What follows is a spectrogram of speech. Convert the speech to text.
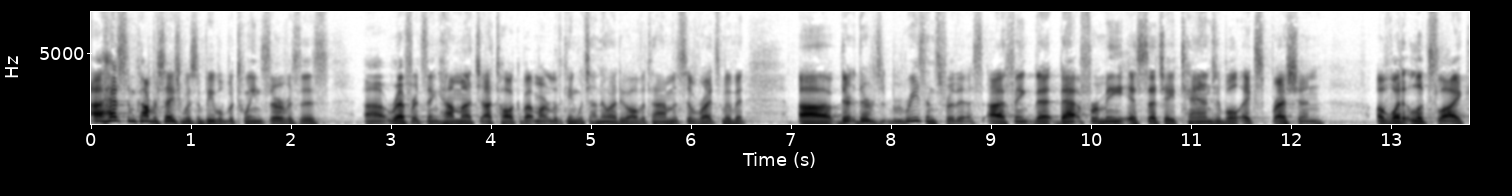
I had some conversation with some people between services uh, referencing how much I talk about Martin Luther King, which I know I do all the time, the civil rights movement. Uh, there, there's reasons for this. I think that that for me is such a tangible expression of what it looks like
